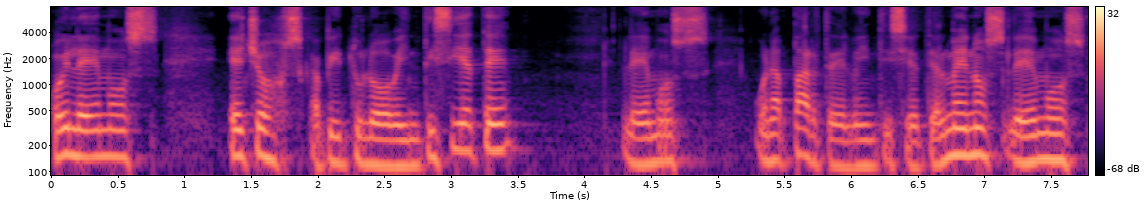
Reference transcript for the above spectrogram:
Hoy leemos Hechos capítulo 27, leemos una parte del 27 al menos, leemos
